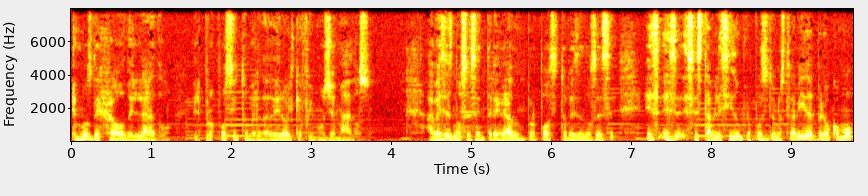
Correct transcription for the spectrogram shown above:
hemos dejado de lado el propósito verdadero al que fuimos llamados. A veces nos es entregado un propósito, a veces nos es, es, establecido un propósito en nuestra vida, pero como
